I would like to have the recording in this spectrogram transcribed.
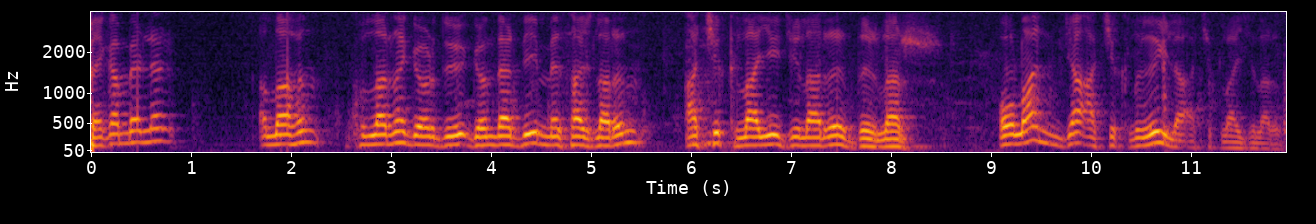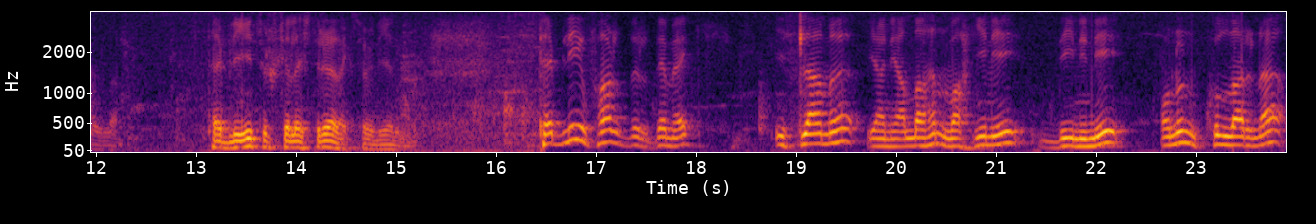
Peygamberler Allah'ın kullarına gördüğü, gönderdiği mesajların açıklayıcılarıdırlar. Olanca açıklığıyla açıklayıcılarıdırlar. Tebliği Türkçeleştirerek söyleyelim. Tebliğ farzdır demek, İslam'ı yani Allah'ın vahyini, dinini onun kullarına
